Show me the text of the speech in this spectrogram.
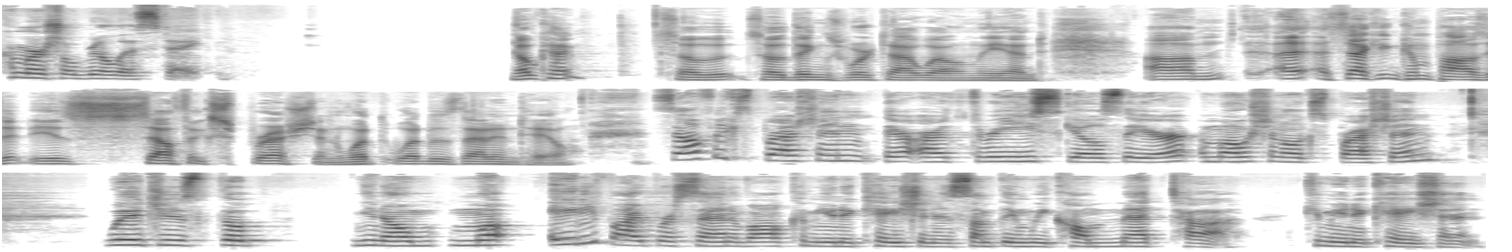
commercial real estate. Okay. So so things worked out well in the end um, a, a, second composite is self-expression. What what does that entail? Self-expression. There are three skills there. Emotional expression, which is the you know, 85% of all communication is something we call meta communication.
